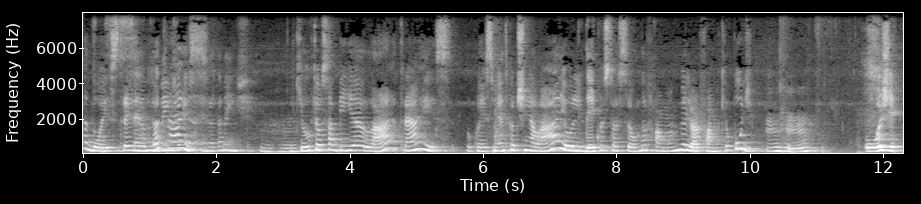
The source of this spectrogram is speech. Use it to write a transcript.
há dois, três anos atrás. Exatamente. Aquilo que eu sabia lá atrás, o conhecimento que eu tinha lá, eu lidei com a situação da forma, melhor forma que eu pude. Uhum. Hoje é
